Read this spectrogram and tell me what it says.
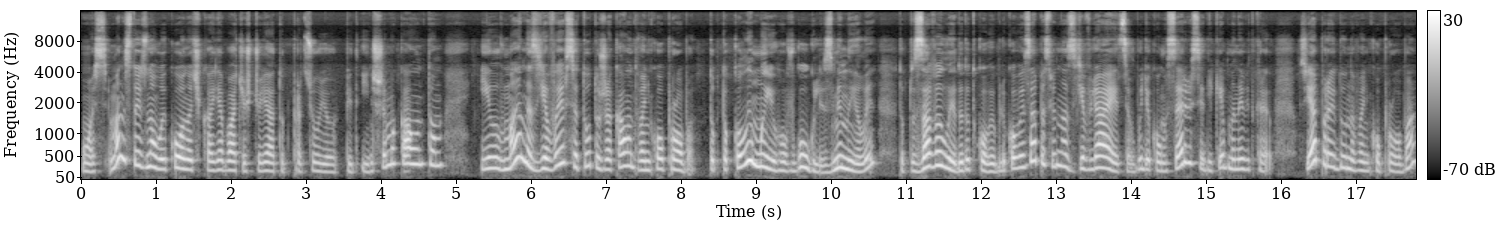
Ось, У мене стоїть знову іконочка. Я бачу, що я тут працюю під іншим аккаунтом. І в мене з'явився тут уже аккаунт Ванько Проба. Тобто, коли ми його в Гуглі змінили, тобто завели додатковий обліковий запис, він у нас з'являється в будь-якому сервісі, який б ми не відкрили. Ось я перейду на Ванько Проба.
